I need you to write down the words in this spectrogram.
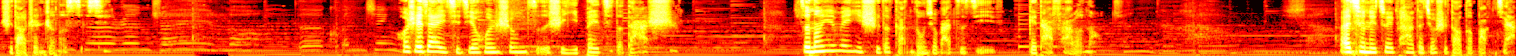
直到真正的死心。和谁在一起结婚生子是一辈子的大事，怎能因为一时的感动就把自己给打发了呢？爱情里最怕的就是道德绑架。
